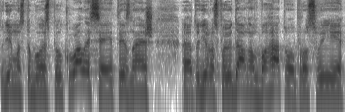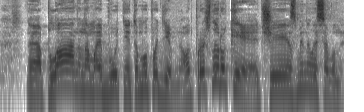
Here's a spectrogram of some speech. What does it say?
тоді ми з тобою спілкувалися, і ти знаєш, е, тоді розповідав нам багато про свої е, плани на майбутнє і тому подібне. От пройшли роки, чи змінилися вони?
